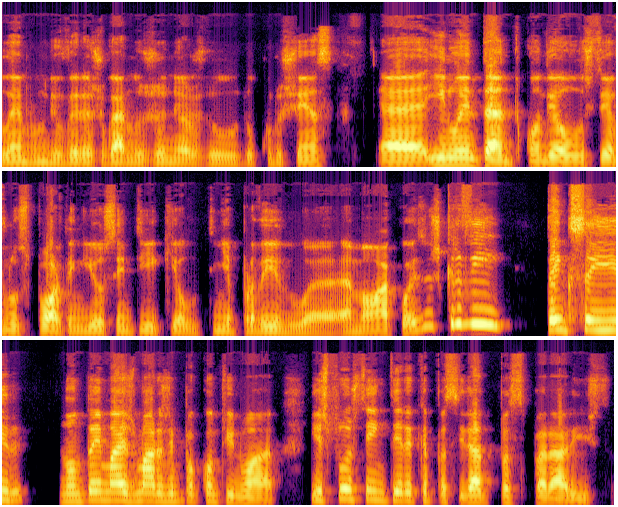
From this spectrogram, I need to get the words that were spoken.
Lembro-me de o ver a jogar nos Júniores do, do Coruchense. E, no entanto, quando ele esteve no Sporting e eu senti que ele tinha perdido a, a mão à coisa, escrevi. Tem que sair. Não tem mais margem para continuar. E as pessoas têm que ter a capacidade para separar isto.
